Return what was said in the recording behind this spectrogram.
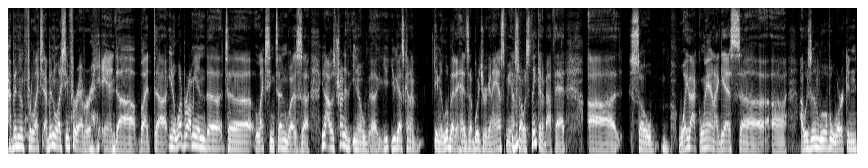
I've been in for Lex- I've been in Lexington forever, and uh, but uh, you know what brought me into to Lexington was uh, you know I was trying to you know uh, you, you guys kind of gave me a little bit of heads up what you were going to ask me, and so I was thinking about that. Uh, so way back when, I guess uh, uh, I was in Louisville working,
